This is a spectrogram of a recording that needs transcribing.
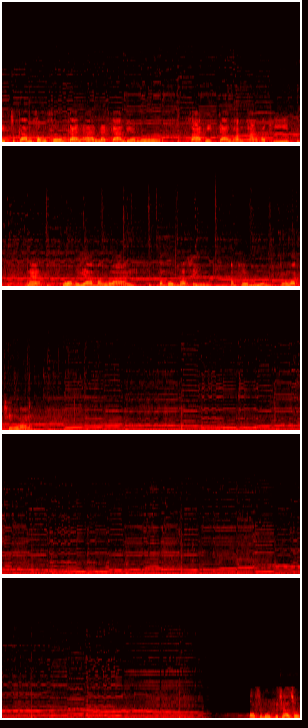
กิจกรรมส่งเสริมการอ่านและการเรียนรู้ สาธิตการทำผางประทีปณขวงพญามังลาย ตำบลพระสิงห์อำเภอเมือง จังหวัดเชียงใหม่ห้องสมุดประชาชน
